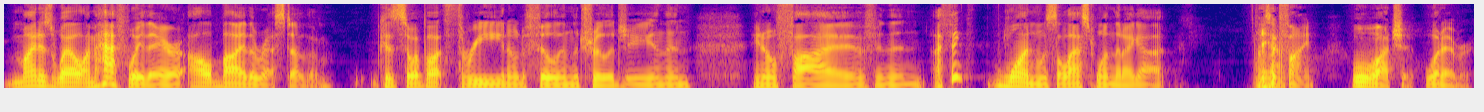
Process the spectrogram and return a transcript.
might as well. I'm halfway there. I'll buy the rest of them because so I bought three, you know, to fill in the trilogy, and then, you know, five, and then I think one was the last one that I got. I was like, fine, we'll watch it, whatever.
